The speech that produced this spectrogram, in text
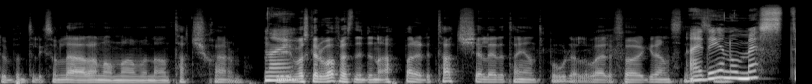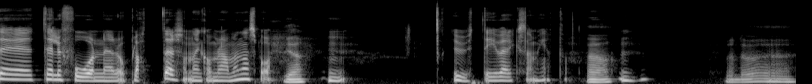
Du behöver inte liksom lära någon att använda en touchskärm. Nej. Vad ska det vara förresten i dina appar? Är det touch eller är det tangentbord? Eller vad är det för gränssnitt? Nej, det är nog mest eh, telefoner och plattor som den kommer användas på. Ja, Ute i verksamheten. ja. Mhm. Men då är,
